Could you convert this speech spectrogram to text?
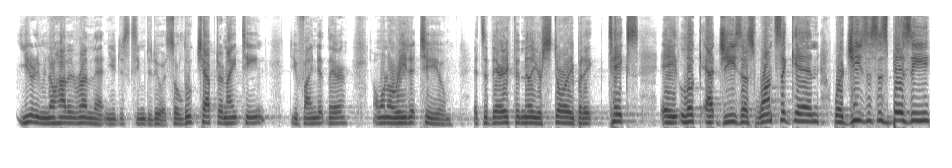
you don't even know how to run that, and you just seem to do it. So, Luke chapter 19. Do you find it there? I want to read it to you. It's a very familiar story, but it takes a look at Jesus once again, where Jesus is busy,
